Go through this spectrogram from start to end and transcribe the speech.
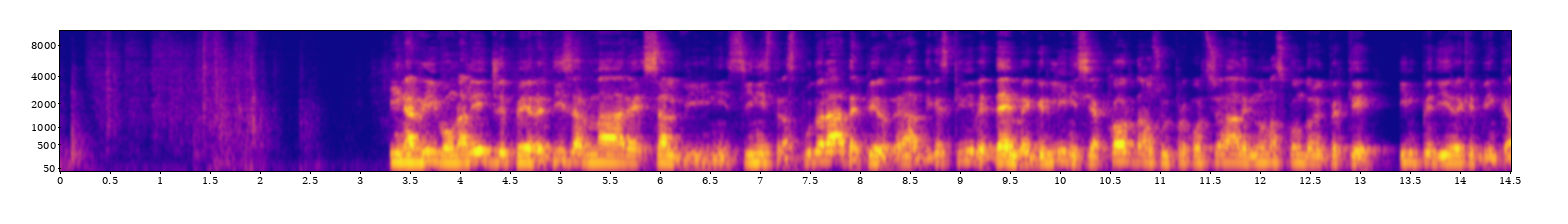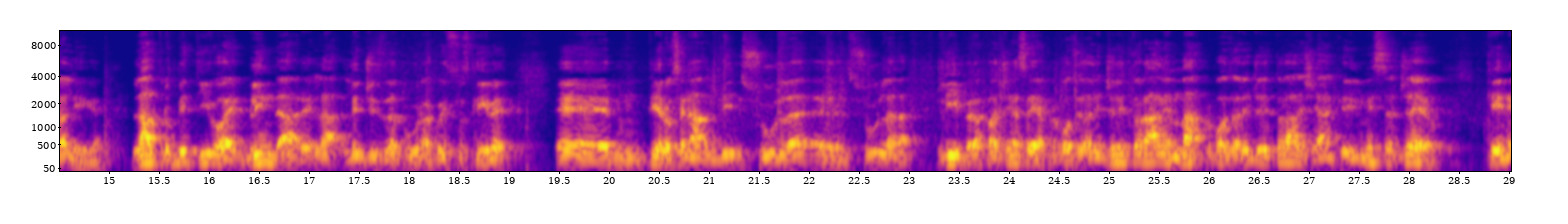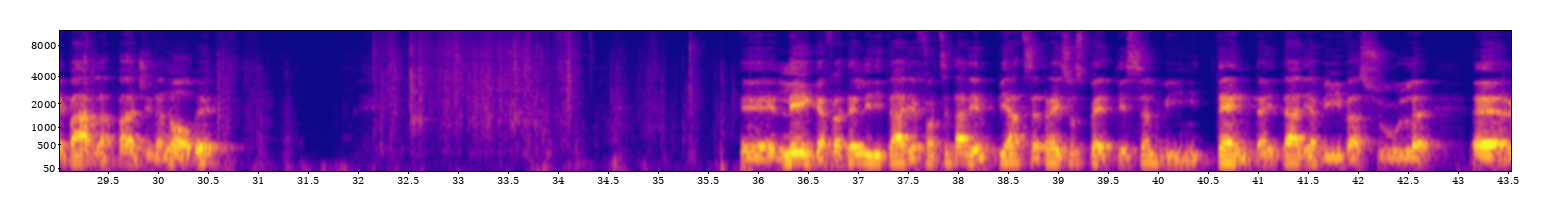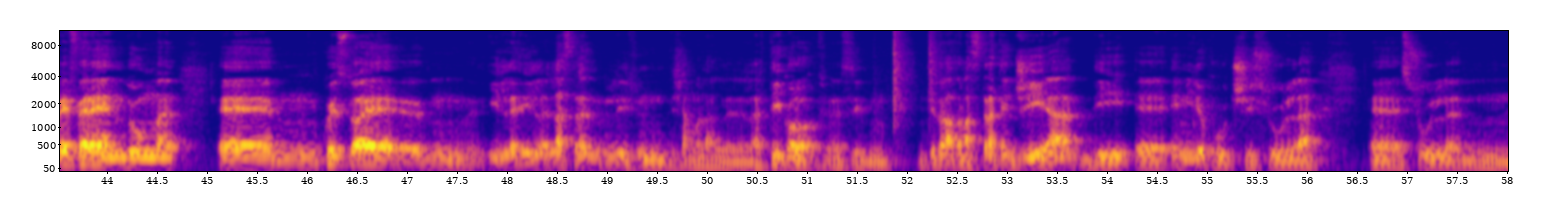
In arrivo una legge per disarmare Salvini. Sinistra spudorata e Piero Senaldi che scrive: Dem e Grillini si accordano sul proporzionale e non nascondono il perché, impedire che vinca la Lega. L'altro obiettivo è blindare la legislatura. Questo scrive eh, Piero Senaldi sul, eh, sul Libero a pagina 6 a proposito della legge elettorale, ma a proposito della legge elettorale c'è anche il messaggero che ne parla a pagina 9. Eh, Lega, Fratelli d'Italia e Forza Italia in piazza tra i sospetti e Salvini tenta Italia Viva sul eh, referendum. Eh, questo è eh, il, il, la, diciamo, la, l'articolo eh, intitolato La strategia di eh, Emilio Pucci sul, eh, sul mm,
